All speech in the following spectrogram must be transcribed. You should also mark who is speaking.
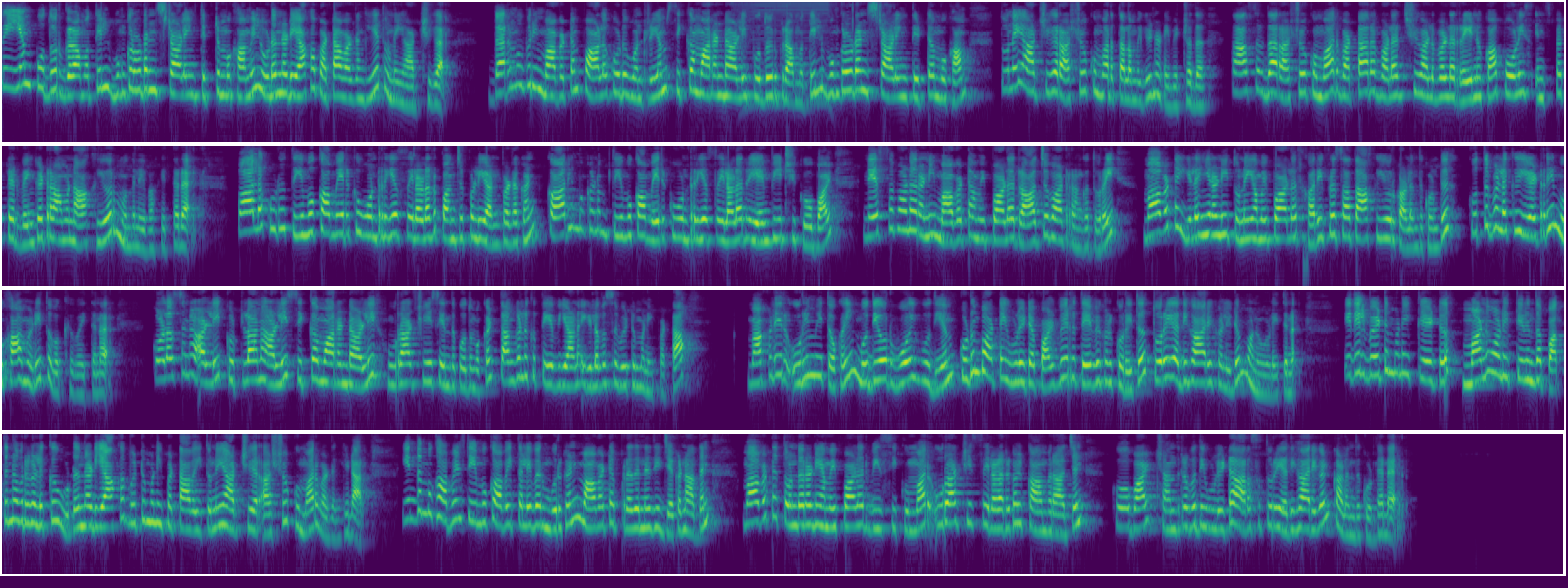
Speaker 1: CM Pudur கிராமத்தில் உங்களுடன் ஸ்டாலின் திட்ட முகாமில் உடனடியாக பட்டா வழங்கிய துணை ஆட்சியர். தருமபுரி மாவட்டம் பாலக்கோடு ஒன்றியம் சிக்கமாரண்டாளி புதூர் கிராமத்தில் உங்களுடன் ஸ்டாலின் திட்ட முகாம் துணை ஆட்சியர் அசோக்குமார் தலைமையில் நடைபெற்றது. தாசில்தார் அசோக்குமார் வட்டார வளர்ச்சி அலுவலர் ரேணுகா போலீஸ் இன்ஸ்பெக்டர் வெங்கட்ராமன் ஆகியோர் முன்னிலை வகித்தனர். பாலக்கோடு திமுக மேற்கு ஒன்றிய செயலாளர் பஞ்சப்பள்ளி அன்பழகன் காரிமங்கலம் திமுக மேற்கு ஒன்றிய செயலாளர் எம் வி ஜி கோபால் நெசவாளர் அணி மாவட்ட அமைப்பாளர் ராஜவாட் ரங்கத்துறை மாவட்ட இளைஞரணி துணை அமைப்பாளர் ஹரிபிரசாத் ஆகியோர் கலந்து கொண்டு குத்துவிளக்கு ஏற்றி முகாமிடை துவக்கி வைத்தனர். கொலசன அள்ளி குட்லான அள்ளி சிக்கமாரண்ட அள்ளி ஊராட்சியைச் சேர்ந்த பொதுமக்கள் தங்களுக்கு தேவையான இலவச வீட்டுமனை பட்டா மகளிர் உரிமை தொகை முதியோர் ஓய்வூதியம் குடும்ப அட்டை உள்ளிட்ட பல்வேறு தேவைகள் குறித்து துறை அதிகாரிகளிடம் மனு அளித்தனர். இதில் வீட்டுமனை கேட்டு மனு அளித்திருந்த பத்து நபர்களுக்கு உடனடியாக வீட்டுமனை பட்டாவை துணை ஆட்சியர் அசோக்குமார் வழங்கினார். இந்த முகாமில் திமுக அவைத் தலைவர் முருகன் மாவட்ட பிரதிநிதி ஜெகநாதன் மாவட்ட தொண்டரணி அமைப்பாளர் வி. சி. குமார் ஊராட்சி செயலாளர்கள் காமராஜன் கோபால் சந்திரவதி உள்ளிட்ட அரசுத்துறை அதிகாரிகள் கலந்து கொண்டனர்.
